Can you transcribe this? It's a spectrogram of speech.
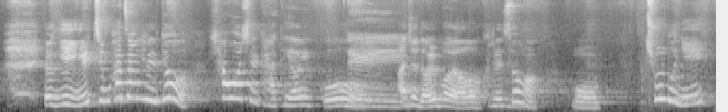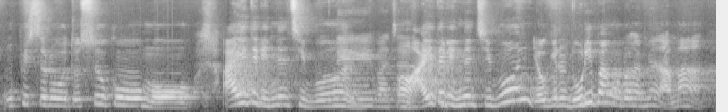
여기 1층 화장실도 샤워실 다 되어 있고 네. 아주 넓어요. 그래서 뭐 충분히 오피스로도 쓰고 뭐 아이들 있는 집은 네, 맞아요. 어, 아이들 있는 집은 여기를 놀이방으로 하면 아마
